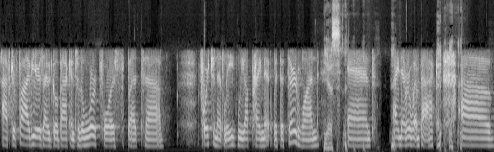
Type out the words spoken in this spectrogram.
after five years I would go back into the workforce, but. Uh, Fortunately, we got pregnant with the third one. Yes. and I never went back. Um,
